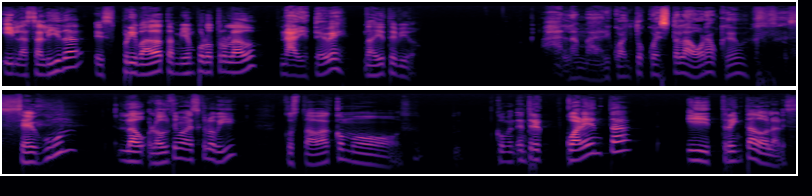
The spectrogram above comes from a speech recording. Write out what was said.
Y la salida es privada también por otro lado. Nadie te ve. Nadie te vio. Ah, la madre, ¿cuánto cuesta la hora o qué? Según la, la última vez que lo vi, costaba como, como entre 40 y 30 dólares.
